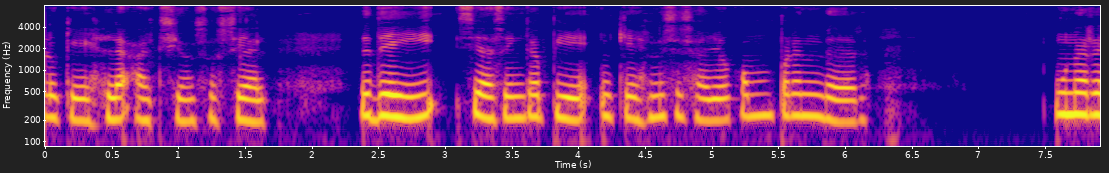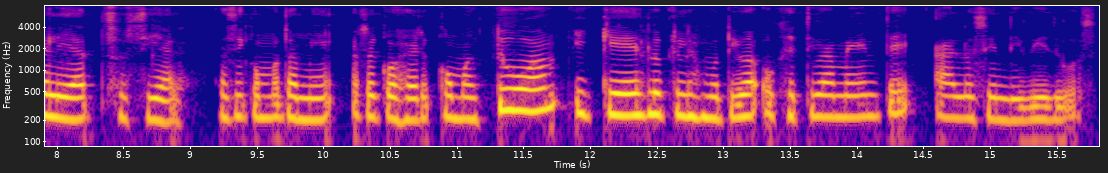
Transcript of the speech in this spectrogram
lo que es la acción social. Desde ahí se hace hincapié en que es necesario comprender una realidad social, así como también recoger cómo actúan y qué es lo que les motiva objetivamente a los individuos.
